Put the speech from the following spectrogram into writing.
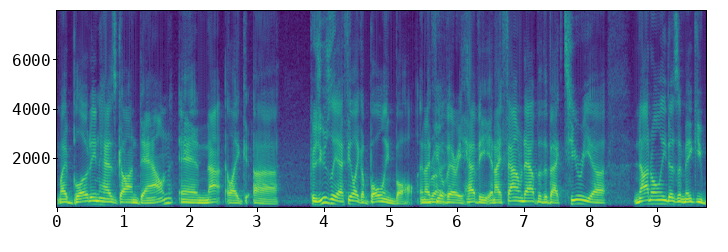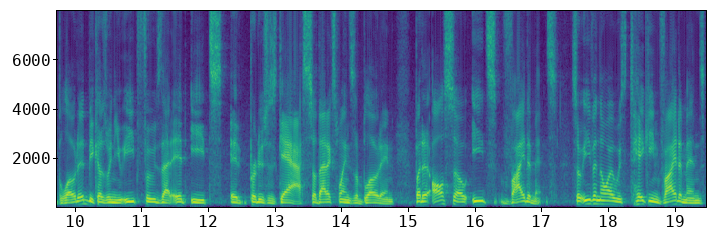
my bloating has gone down, and not like because usually I feel like a bowling ball, and I feel very heavy. And I found out that the bacteria. Not only does it make you bloated because when you eat foods that it eats, it produces gas, so that explains the bloating, but it also eats vitamins. So even though I was taking vitamins,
